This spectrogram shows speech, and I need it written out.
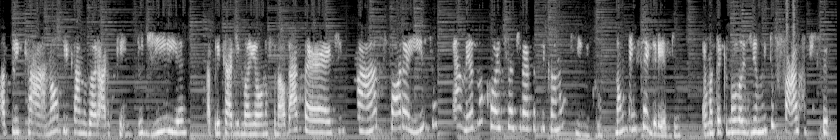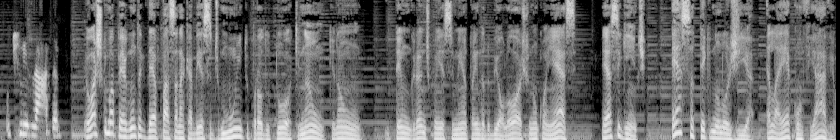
aplicar, não aplicar nos horários quentes do dia, aplicar de manhã ou no final da tarde. Mas, fora isso, é a mesma coisa se eu estivesse aplicando um químico. Não tem segredo. É uma tecnologia muito fácil de ser utilizada. Eu acho que uma pergunta que deve passar na cabeça de muito produtor que não, que não tem um grande conhecimento ainda do biológico, não conhece, é a seguinte: essa tecnologia, ela é confiável?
